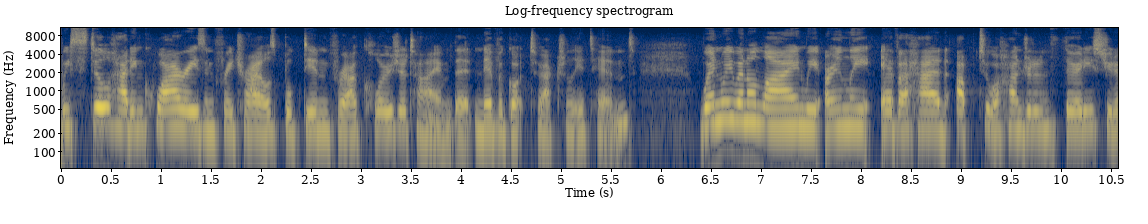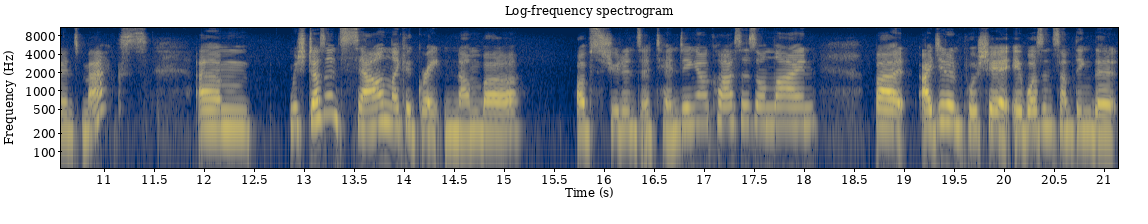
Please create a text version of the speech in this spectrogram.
we still had inquiries and free trials booked in for our closure time that never got to actually attend. When we went online, we only ever had up to 130 students max, um, which doesn't sound like a great number of students attending our classes online, but I didn't push it. It wasn't something that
